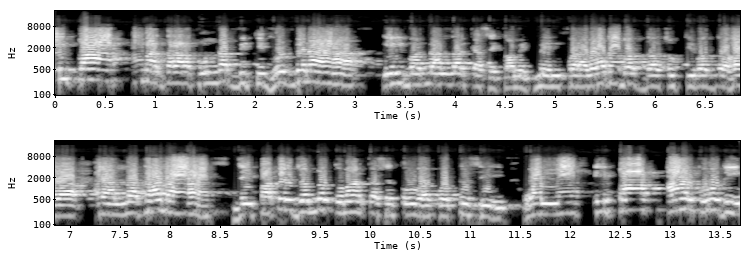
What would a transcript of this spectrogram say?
এই পাপ আমার দ্বারা পুনরাবৃত্তি ঘটবে না। এই মর্মে আল্লাহর কাছে কমিটমেন্ট করা, ওয়াদাবদ্ধ, চুক্তিবদ্ধ হওয়া। আর আল্লাহ যে পাপের জন্য তোমার কাছে তওবা করতেছি আল্লাহ এই পাপ আর কোনোদিন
